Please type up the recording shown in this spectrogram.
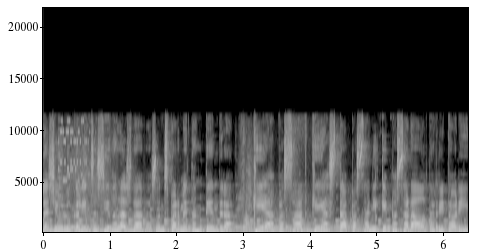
La geolocalització de les dades ens permet entendre què ha passat, què està passant i què passarà al territori.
